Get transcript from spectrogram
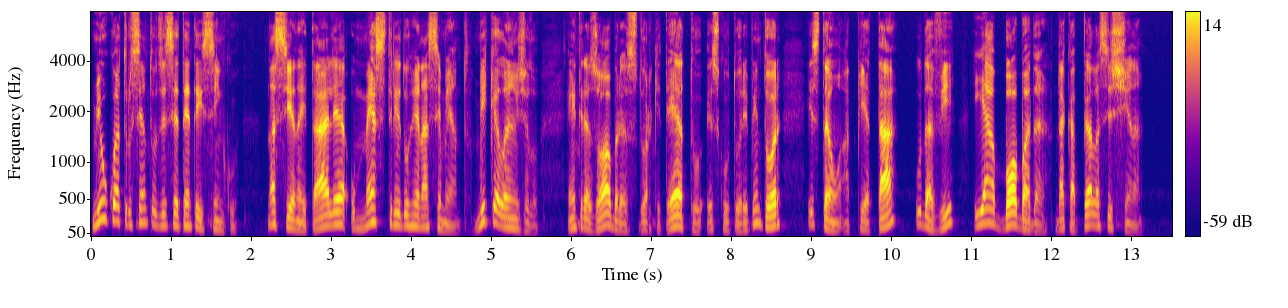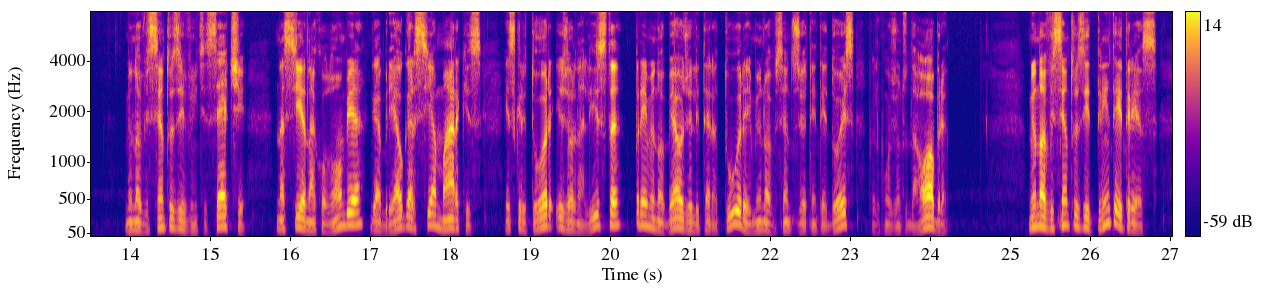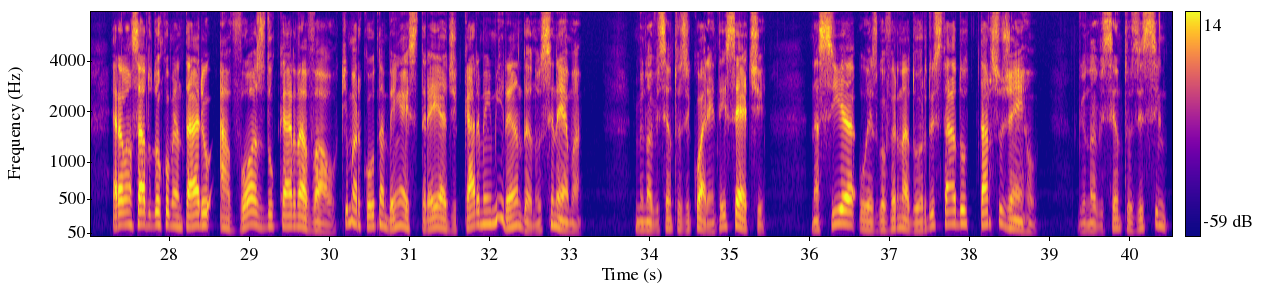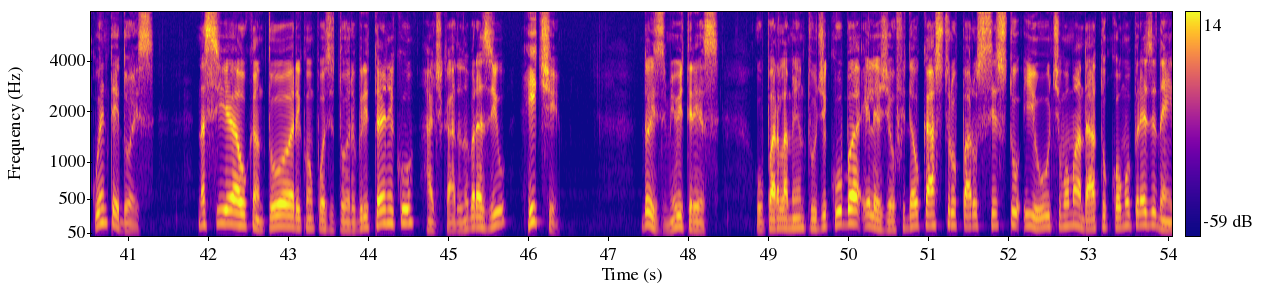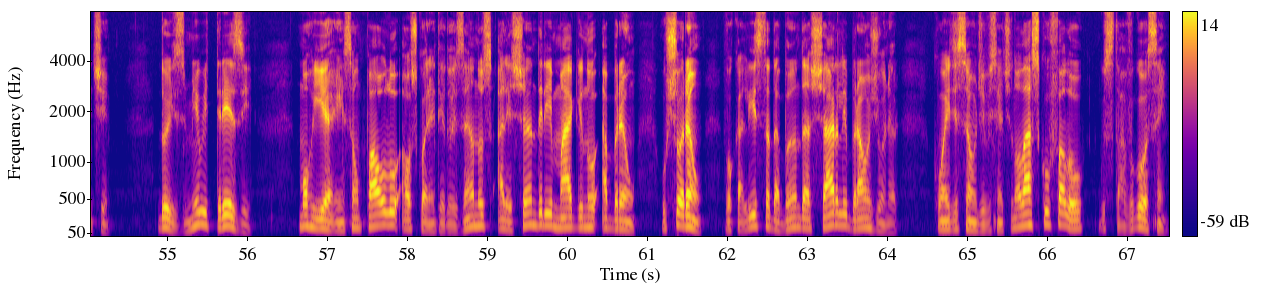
1475. Nascia na Itália o mestre do Renascimento, Michelangelo. Entre as obras do arquiteto, escultor e pintor estão a Pietà, o Davi e a Abóbada da Capela Sistina. 1927. Nascia na Colômbia Gabriel Garcia Marques, escritor e jornalista, Prêmio Nobel de Literatura em 1982 pelo conjunto da obra. 1933 era lançado o documentário A Voz do Carnaval, que marcou também a estreia de Carmen Miranda no cinema. 1947. Nascia o ex-governador do estado, Tarso Genro. 1952. Nascia o cantor e compositor britânico, radicado no Brasil, Hit. 2003. O parlamento de Cuba elegeu Fidel Castro para o sexto e último mandato como presidente. 2013 morria em São Paulo, aos 42 anos, Alexandre Magno Abrão, o Chorão, vocalista da banda Charlie Brown Jr. Com a edição de Vicente Nolasco, falou Gustavo Gossen.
